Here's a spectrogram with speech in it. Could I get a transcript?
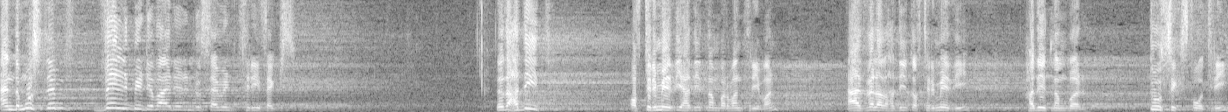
and the Muslims will be divided into 73 sects. There's the Hadith of Tirmidhi, Hadith number 131, as well as Hadith of Tirmidhi, Hadith number 2643,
